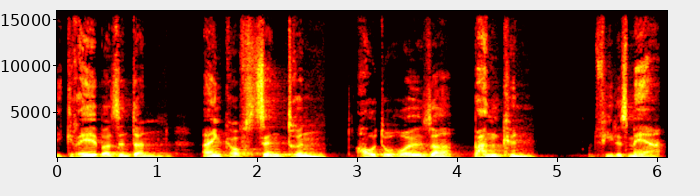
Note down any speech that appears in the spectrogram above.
Die Gräber sind dann Einkaufszentren, Autohäuser, Banken und vieles mehr.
